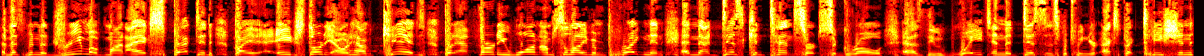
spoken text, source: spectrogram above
That's been a dream of mine. I expected by age 30 I would have kids, but at 31 I'm still not even pregnant and that discontent starts to grow as the weight and the distance between your expectation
